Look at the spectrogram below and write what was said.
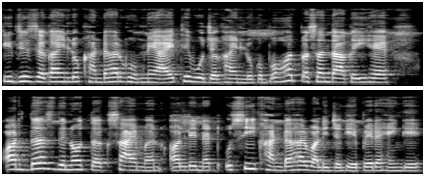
कि जिस जगह इन लोग खंडहर घूमने आए थे, वो जगह इन लोग को बहुत पसंद आ गई है और दस दिनों तक साइमन और लिनट उसी खंडहर वाली जगह पे रहेंगे।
